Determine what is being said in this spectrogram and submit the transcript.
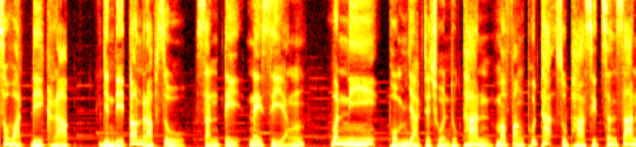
สวัสดีครับ ยินดีต้อนรับสู่สันติในเสียง วันนี้ผมอยากจะชวนทุกท่านมาฟังพุทธสุภาษิตสั้น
